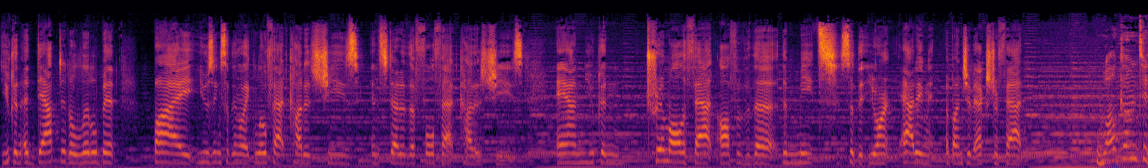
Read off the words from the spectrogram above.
You can adapt it a little bit by using something like low fat cottage cheese instead of the full fat cottage cheese. And you can trim all the fat off of the, the meats so that you aren't adding a bunch of extra fat. Welcome to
